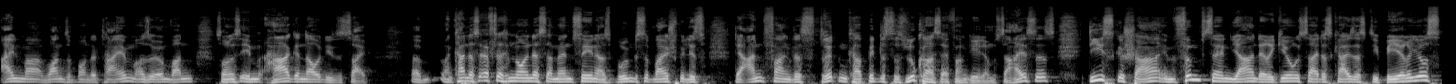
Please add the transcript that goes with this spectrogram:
einmal once upon a time, also irgendwann, sondern es ist eben haargenau diese Zeit. Ähm, man kann das öfters im Neuen Testament sehen. Das berühmteste Beispiel ist der Anfang des dritten Kapitels des Lukas-Evangeliums. Da heißt es, dies geschah im 15. Jahr der Regierungszeit des Kaisers Tiberius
